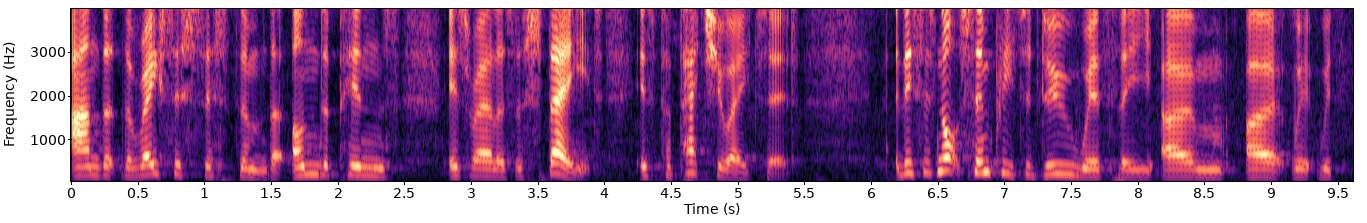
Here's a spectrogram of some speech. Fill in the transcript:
and that the racist system that underpins Israel as a state is perpetuated? This is not simply to do with the, um, uh, with, with,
